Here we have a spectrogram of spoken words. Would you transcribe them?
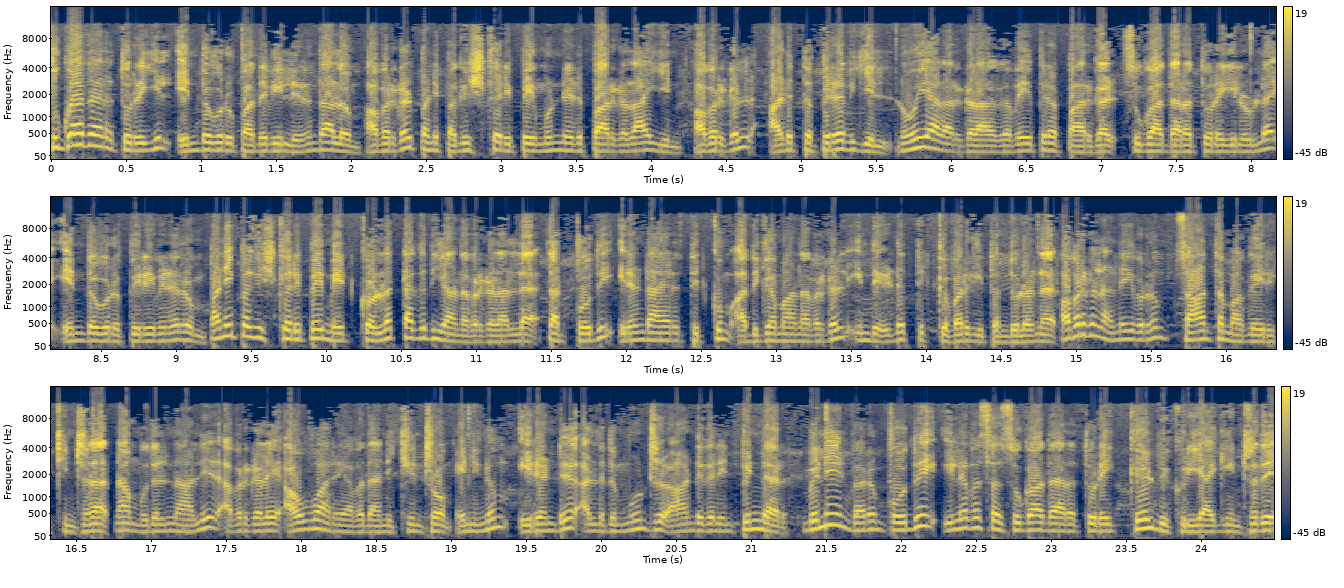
சுகாதாரத்துறையில் எந்த ஒரு பதவியில் இருந்தாலும் அவர்கள் பணி பகிஷ்கரிப்பை முன்னெடுப்பார்களாயின் அவர்கள் அடுத்த பிறவியில் நோயாளர்களாகவே பிறப்பார்கள். சுகாதாரத்துறையில் உள்ள எந்த ஒரு பிரிவினரும் பணி பகிஷ்கரிப்பை மேற்கொள்ள தகுதியானவர்கள் அல்ல. தற்போது இரண்டாயிரத்திற்கும் அதிகமானவர்கள் இந்த இடத்திற்கு வருகை தந்துள்ளனர். அவர்கள் அனைவரும் சாந்தமாக இருக்கின்றனர். நாம் முதல் நாளில் அவர்களை அவ்வாறே அவதானிக்கின்றோம். எனினும் இரண்டு அல்லது மூன்று ஆண்டுகளின் பின்னர் வெளியில் வரும்போது இலவச சுகாதாரத்துறை கேள்விக்குறியாகின்றது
